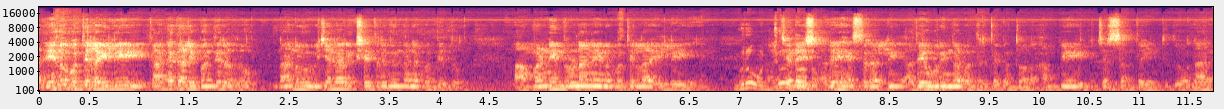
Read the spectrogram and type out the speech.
ಅದೇನೋ ಗೊತ್ತಿಲ್ಲ, ಇಲ್ಲಿ ಕಾಕತಾಳಿ ಬಂದಿರೋದು. ನಾನು ವಿಜಯನಗರ ಕ್ಷೇತ್ರದಿಂದನೇ ಬಂದಿದ್ದು. ಆ ಮಣ್ಣಿನ ಋಣನೇ ಏನೋ ಗೊತ್ತಿಲ್ಲ ಇಲ್ಲಿ ಗುರು ಜಡೇಶ್ ಅದೇ ಹೆಸರಲ್ಲಿ ಅದೇ ಊರಿಂದ ಬಂದಿರತಕ್ಕಂಥವ್ನು ಹಂಪಿ ಪಿಕ್ಚರ್ಸ್ ಅಂತ ಇಟ್ಟಿದ್ದು ನಾನು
